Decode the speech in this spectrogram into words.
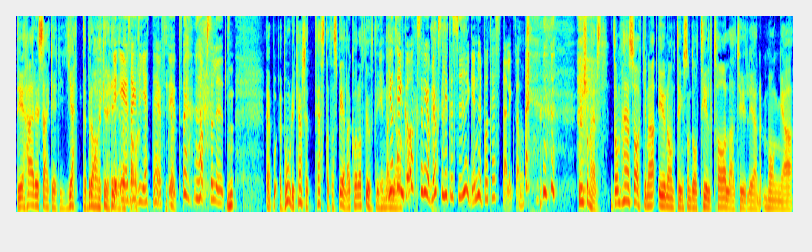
Det här är säkert jättebra grejer. Det är säkert jättehäftigt. Absolut. Jag bo- jag borde kanske testa att spela Call of Duty innan Jag jag... tänker också det. Jag blir också lite sugen nu på att testa liksom. Hur som helst, de här sakerna är ju någonting som då tilltalar tydligen många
